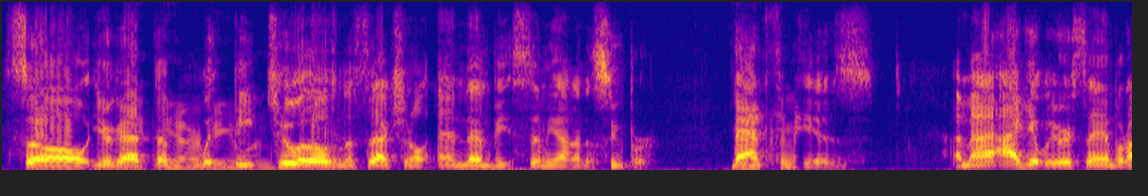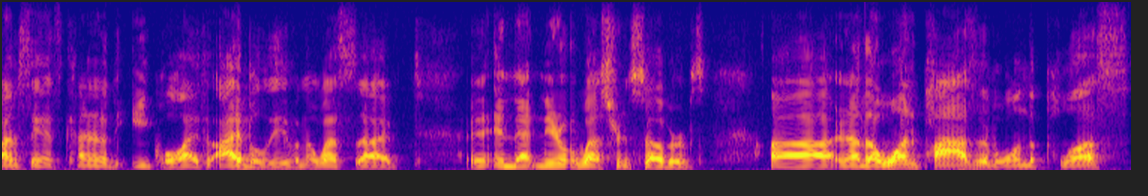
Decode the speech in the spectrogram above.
So you're gonna w- beat two of those in the sectional and then beat Simeon in the super. That mm. to me is, I mean, I, I, get what you're saying, but I'm saying it's kind of the equal. I, I believe on the west side, in, that near western suburbs. Uh, now the one positive, one the plus.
